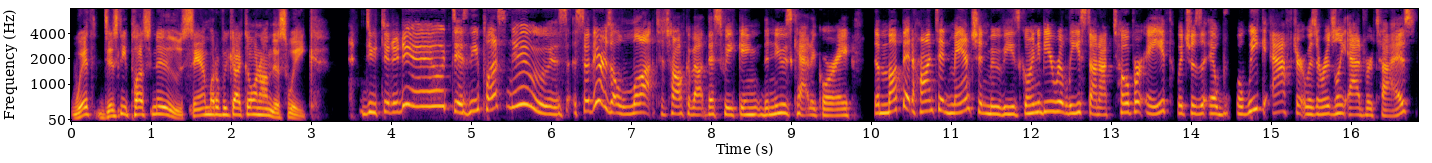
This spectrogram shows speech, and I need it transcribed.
with Disney Plus News. Sam, what have we got going on this week? Do do do do Disney Plus news. So there's a lot to talk about this week in the news category. The Muppet Haunted Mansion movie is going to be released on October 8th, which was a, a, week after it was originally advertised.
